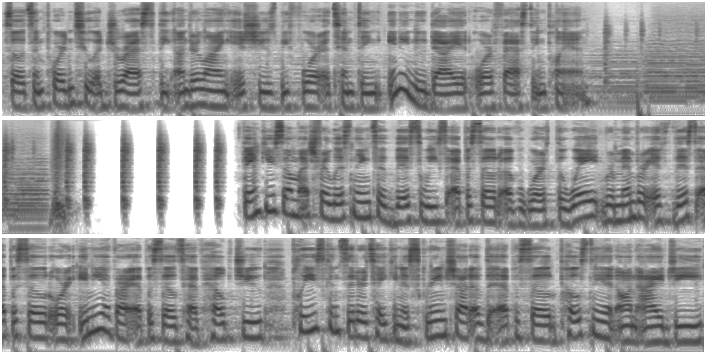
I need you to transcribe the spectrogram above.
So it's important to address the underlying issues before attempting any new diet or fasting plan. Thank you so much for listening to this week's episode of Worth the Wait. Remember, if this episode or any of our episodes have helped you, please consider taking a screenshot of the episode, posting it on IG,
